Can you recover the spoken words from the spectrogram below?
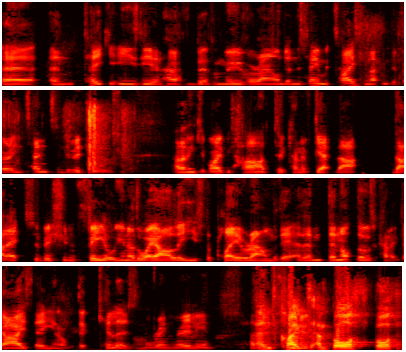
uh, and take it easy and have a bit of a move around. And the same with Tyson. I think they're very intense individuals, and I think it might be hard to kind of get that that exhibition feel. You know, the way Ali used to play around with it, and they're, they're not those kind of guys. They're you know the killers in the ring, really. And and quite and both both.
